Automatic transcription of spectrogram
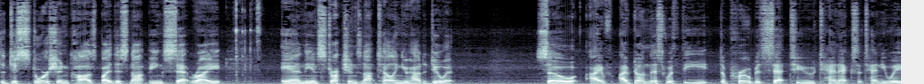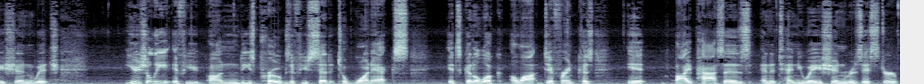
the distortion caused by this not being set right and the instructions not telling you how to do it. So I've I've done this with the the probe is set to 10x attenuation, which usually if you on these probes if you set it to 1x, it's going to look a lot different because it bypasses an attenuation resistor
